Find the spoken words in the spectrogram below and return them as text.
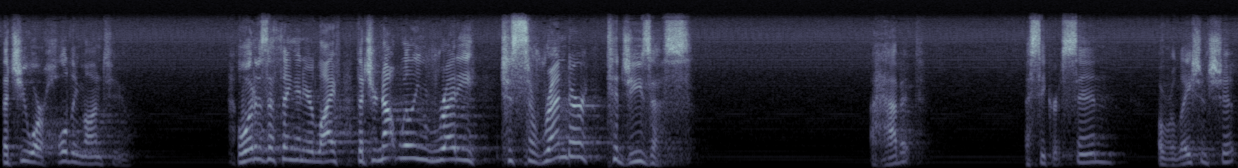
that you are holding on to? What is the thing in your life that you're not willing, ready to surrender to Jesus? A habit, a secret sin, a relationship?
